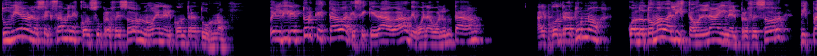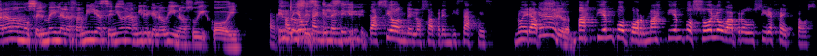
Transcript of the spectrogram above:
tuvieron los exámenes con su profesor, no en el contraturno. El director que estaba, que se quedaba de buena voluntad, al contraturno, cuando tomaba lista online el profesor, disparábamos el mail a la familia, señora, mire que no vino su hijo hoy. Había una intensificación de los aprendizajes. No era más tiempo por más tiempo solo va a producir efectos.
